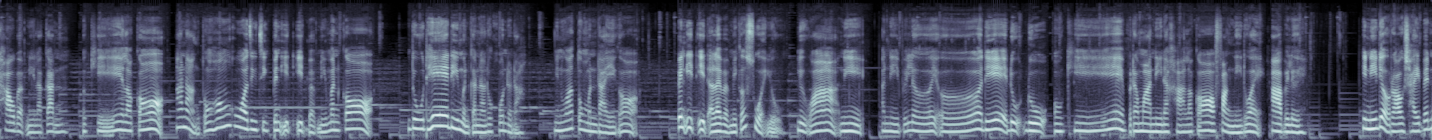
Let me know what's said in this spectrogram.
เทาๆแบบนี้ละกัน โอเค แล้วก็ผนังตรงห้องครัวจริง ๆ เป็นอิฐๆแบบนี้มันก็ดูเท่ดีเหมือนกันนะทุกคนเดี๋ยวนะมินว่าตรงบันไดก็เป็นอิฐๆอะไรแบบนี้ก็สวยอยู่ หรือว่านี่อันนี้ไปเลย เออดิดุดุโอเค ประมาณนี้นะคะ แล้วก็ฝั่งนี้ด้วยพาไปเลย ทีนี้เดี๋ยวเราใช้เป็น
